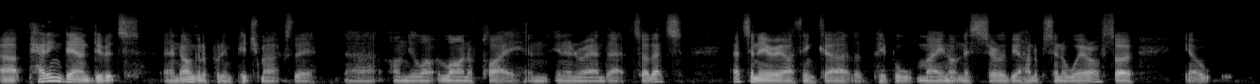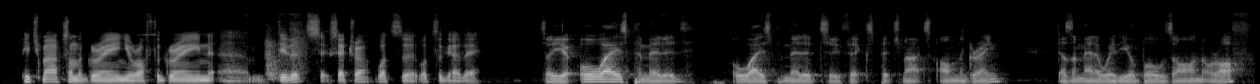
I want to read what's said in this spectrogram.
Uh, patting down divots, and I'm going to put in pitch marks there uh, on your line of play and in and around that. So that's that's an area I think uh, that people may not necessarily be 100% aware of. So, you know, pitch marks on the green, you're off the green, um, divots, etc. What's the what's the go there? So you're always permitted, always permitted to fix pitch marks on the green. Doesn't matter whether your ball's on or off.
